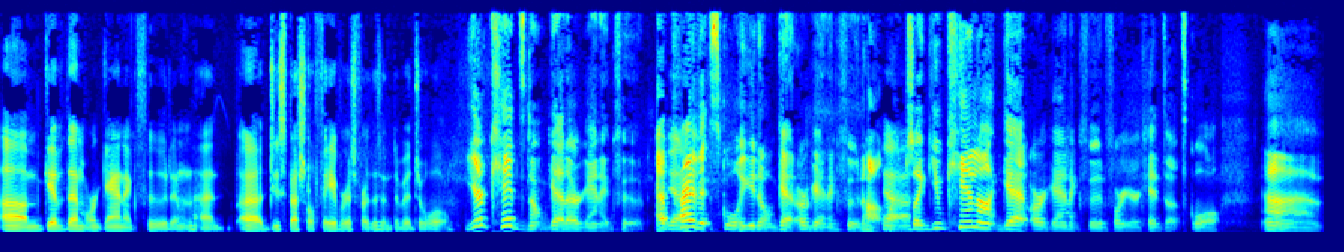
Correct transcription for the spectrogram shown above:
Um, give them organic food and uh, uh, do special favors for this individual. your kids don't get organic food at Yeah. private school you don't get organic food hot Yeah. lunch like you cannot get organic food for your kids at school um,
